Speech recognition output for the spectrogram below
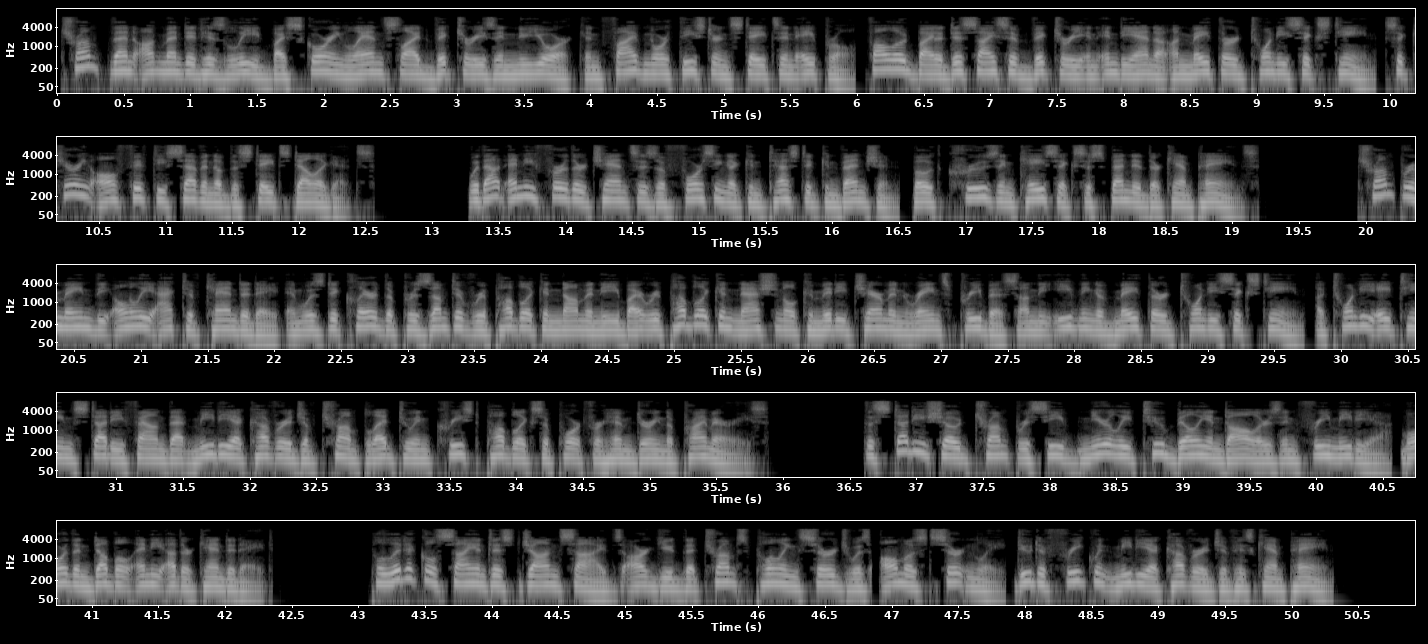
Trump then augmented his lead by scoring landslide victories in New York and five northeastern states in April, followed by a decisive victory in Indiana on May 3, 2016, securing all 57 of the state's delegates. Without any further chances of forcing a contested convention, both Cruz and Kasich suspended their campaigns. Trump remained the only active candidate and was declared the presumptive Republican nominee by Republican National Committee Chairman Reince Priebus on the evening of May 3, 2016. A 2018 study found that media coverage of Trump led to increased public support for him during the primaries. The study showed Trump received nearly $2 billion in free media, more than double any other candidate. Political scientist John Sides argued that Trump's polling surge was almost certainly due to frequent media coverage of his campaign.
